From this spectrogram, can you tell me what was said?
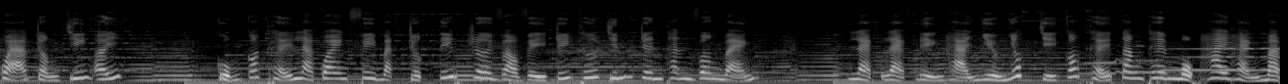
quả trận chiến ấy, cũng có thể là quan phi bạch trực tiếp rơi vào vị trí thứ 9 trên thanh vân bản Lạc lạc điện hạ nhiều nhất chỉ có thể tăng thêm một hai hạng mà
